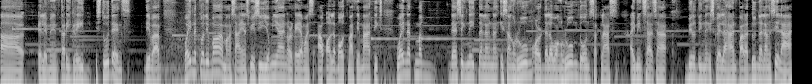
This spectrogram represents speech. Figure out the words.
uh, elementary grade students Di ba? Why not kung lima, mga science museum yan or kaya mga all about mathematics, why not mag designate na lang ng isang room or dalawang room doon sa class, I mean sa, sa building ng eskwelahan para doon na lang sila,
